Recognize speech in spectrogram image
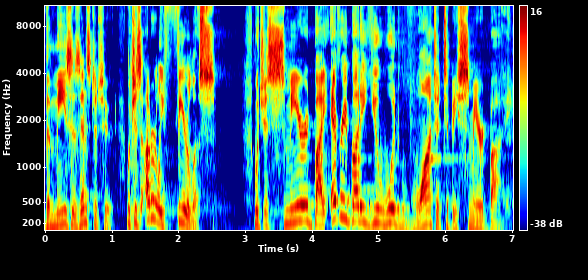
the Mises Institute, which is utterly fearless, which is smeared by everybody you would want it to be smeared by,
